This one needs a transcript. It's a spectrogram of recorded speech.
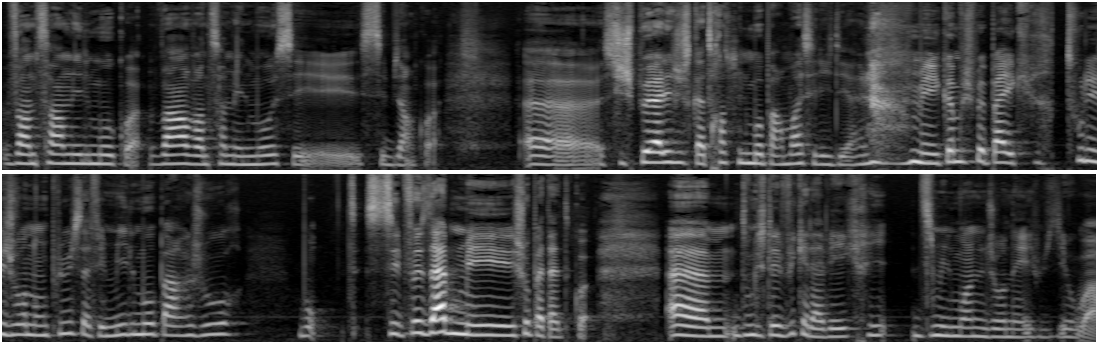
25 000 mots, quoi. 20, 25 000 mots, c'est bien, quoi. si je peux aller jusqu'à 30 000 mots par mois, c'est l'idéal. mais comme je peux pas écrire tous les jours non plus, ça fait 1000 mots par jour. Bon, c'est faisable, mais chaud patate, quoi. donc je l'ai vu qu'elle avait écrit 10 000 mots en une journée. Je me dis, waouh,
